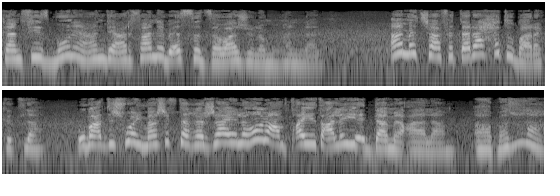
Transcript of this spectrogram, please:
كان في زبونة عندي عرفانة بقصة زواجه لمهند. قامت شافتها راحت وباركت لها وبعد شوي ما شفتها غير جاية لهون وعم تعيط علي قدام العالم. آه بالله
